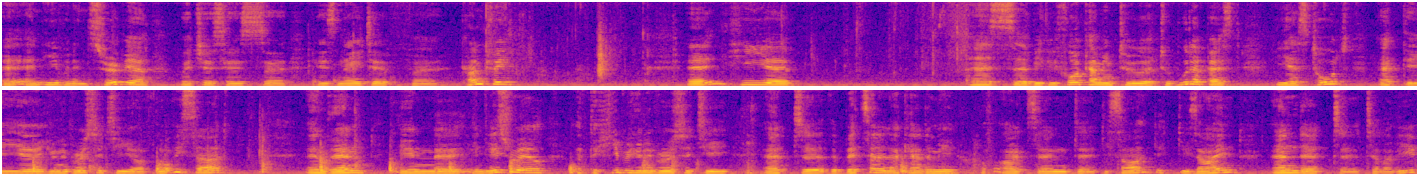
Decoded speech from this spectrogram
uh, and even in Serbia, which is his uh, his native uh, country. Uh, he uh, has uh, before coming to to Budapest, he has taught at the University of Novi Sad, and then in in Israel at the Hebrew University at the Bezalel Academy of Arts and Design and at uh, Tel Aviv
